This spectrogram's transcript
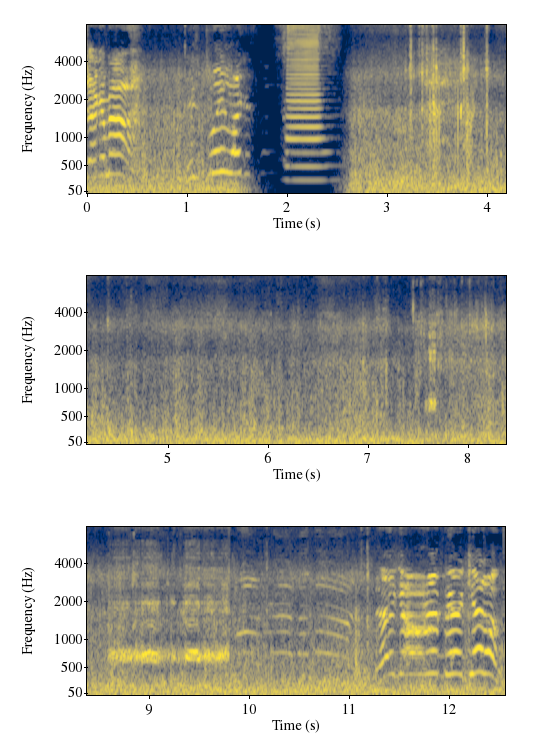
Check him out. He's bleeding like a... There you go, Rip here, get him!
